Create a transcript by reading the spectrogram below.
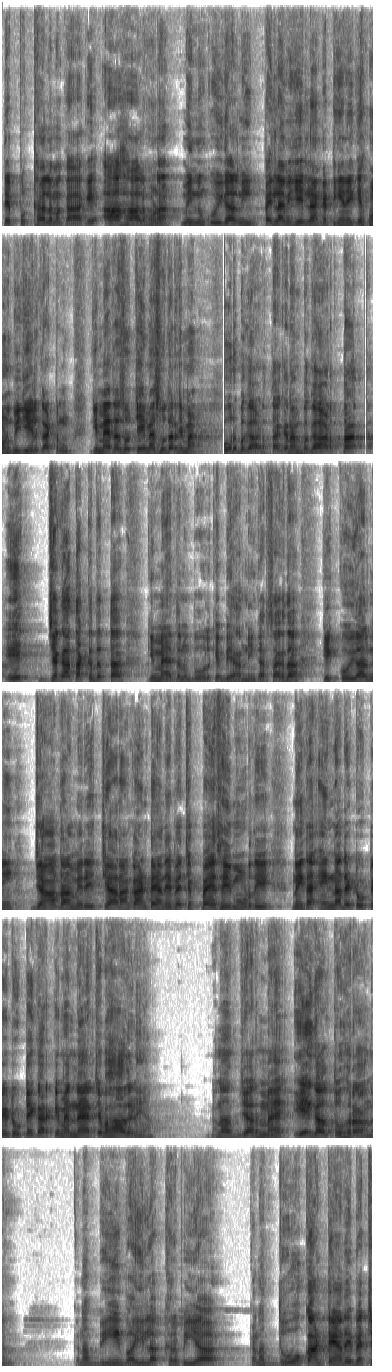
ਤੇ ਪੁੱਠਾ ਲਮਕਾ ਕੇ, ਆਹ ਹਾਲ ਹੋਣਾ, ਮੈਨੂੰ ਕੋਈ ਗੱਲ ਨਹੀਂ, ਪਹਿਲਾਂ ਵੀ ਜੇਲ੍ਹਾਂ ਕੱਟੀਆਂ ਨੇ ਕਿ ਹੁਣ ਵੀ ਜੇਲ੍ਹ ਕੱਟ ਲੂੰ? ਕਿ ਮੈਂ ਤਾਂ ਸੋਚਿਆ ਮੈਂ ਸੁਧਰ ਜਾਵਾਂ। ਹੋਰ ਵਿਗਾੜਤਾ, ਕਹਿੰਦਾ, ਵਿਗਾੜਤਾ, ਇਹ ਜਗ੍ਹਾ ਤੱਕ ਦਿੱਤਾ ਕਿ ਮੈਂ ਤੈਨੂੰ ਬੋਲ ਕੇ ਬਿਆਨ ਨਹੀਂ ਕਰ ਸਕਦਾ, ਕਿ ਕੋਈ ਗੱਲ ਨਹੀਂ, ਜਾਂ ਤਾਂ ਮੇਰੇ 4 ਘੰਟਿਆਂ ਦੇ ਵਿੱਚ ਪੈਸੇ ਮੋੜ ਦੇ ਨਹੀਂ ਤਾਂ ਇਹਨਾਂ ਦੇ ਟੋਟੇ ਟੋਟੇ ਕਰਕੇ ਮੈਂ ਨਹਿਰ 'ਚ ਵਹਾ ਦੇਣੇ ਆ। ਕਹਿੰਦਾ, ਯਾਰ, ਮੈਂ ਇਹ ਗੱਲ ਤੋਂ ਹੈਰਾਨ ਕਹਿੰਦਾ 20 22 ਲੱਖ ਰੁਪਈਆ ਕਹਿੰਦਾ 2 ਘੰਟਿਆਂ ਦੇ ਵਿੱਚ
